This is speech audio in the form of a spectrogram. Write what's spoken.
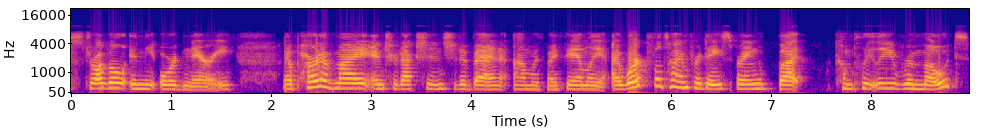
Struggle in the Ordinary. Now, part of my introduction should have been um, with my family. I work full time for Dayspring, but completely remote.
